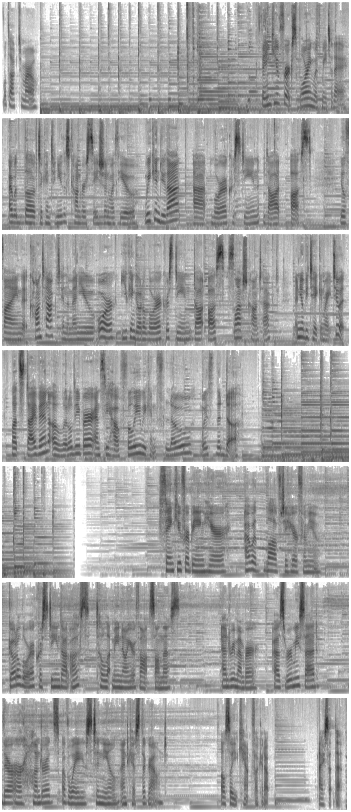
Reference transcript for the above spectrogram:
We'll talk tomorrow. Thank you for exploring with me today. I would love to continue this conversation with you. We can do that at laurachristine.us. You'll find contact in the menu, or you can go to laurachristine.us slash contact and you'll be taken right to it. Let's dive in a little deeper and see how fully we can flow with the duh. Thank you for being here. I would love to hear from you. Go to laurachristine.us to let me know your thoughts on this. And remember, as Rumi said, there are hundreds of ways to kneel and kiss the ground. Also, you can't fuck it up. I said that.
